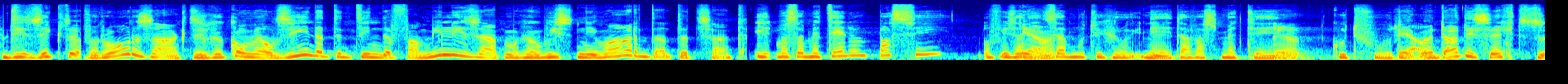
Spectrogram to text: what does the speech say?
die ziekte veroorzaakten. Je kon wel zien dat het in de familie zat, maar je wist niet waar dat het zat. Was dat meteen een passie? Of is dat iets dat moeten groeien? Nee, dat was meteen ja. goed voeden. Ja, maar dat is echt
